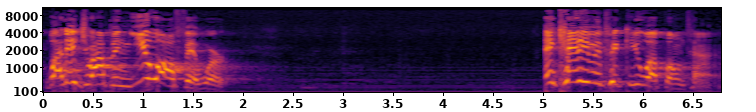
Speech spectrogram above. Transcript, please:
while they're dropping you off at work. And can't even pick you up on time.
